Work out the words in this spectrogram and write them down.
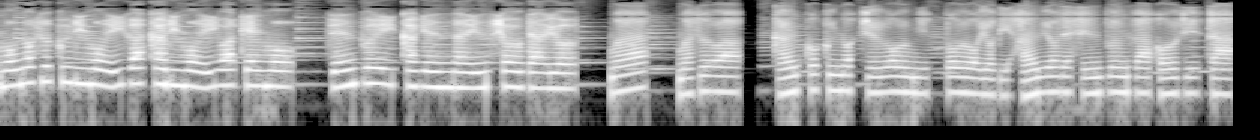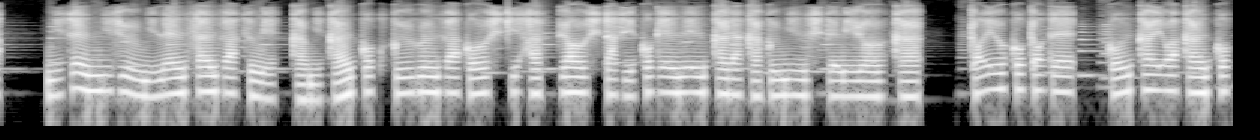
ものづくりも言いがかりも言い訳も、全部いい加減な印象だよ。まあ、まずは、韓国の中央日報及びハンヨレ新聞が報じた、2022年3月3日に韓国空軍が公式発表した事故原因から確認してみようか。ということで、今回は韓国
